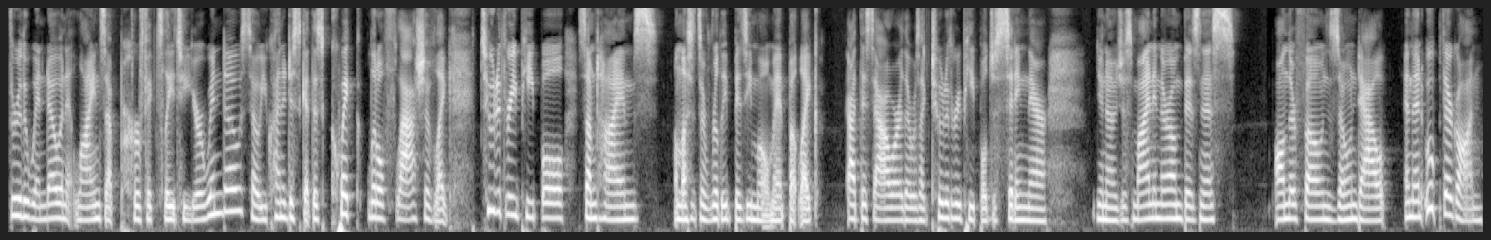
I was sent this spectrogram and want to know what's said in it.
through the window and it lines up perfectly to your window. So you kind of just get this quick little flash of like two to three people sometimes, unless it's a really busy moment, but like at this hour, there was like two to three people just sitting there, you know, just minding their own business on their phones, zoned out. And then, oop, they're gone.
